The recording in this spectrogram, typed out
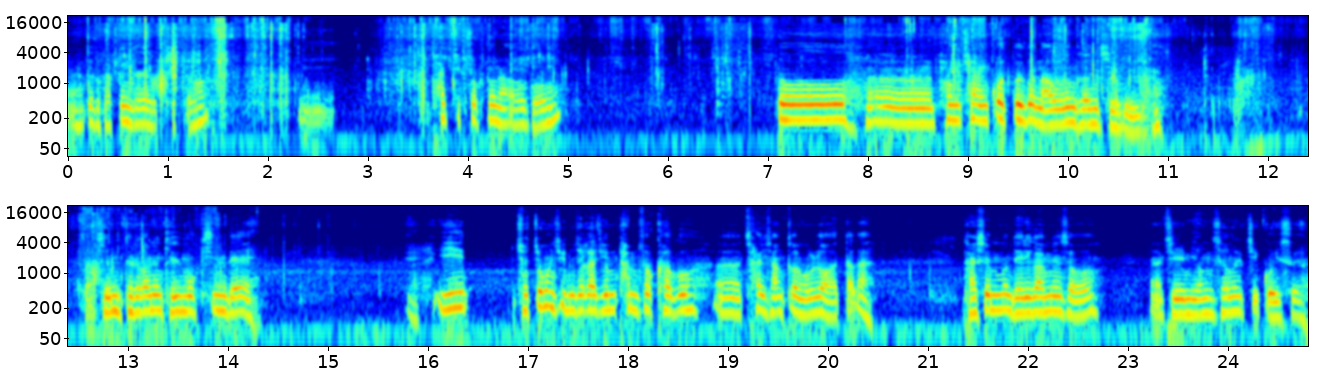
아, 그래도 가끔가다 이렇게 또 예, 파축석도 나오고 또 어, 평창 꽃들도 나오는 그런 지역입니다. 자, 지금 들어가는 길목인데 예, 이 저쪽은 지금 제가 지금 탐석하고 어, 차에 잠깐 올라왔다가 다시 한번 내려가면서 아, 지금 영상을 찍고 있어요.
